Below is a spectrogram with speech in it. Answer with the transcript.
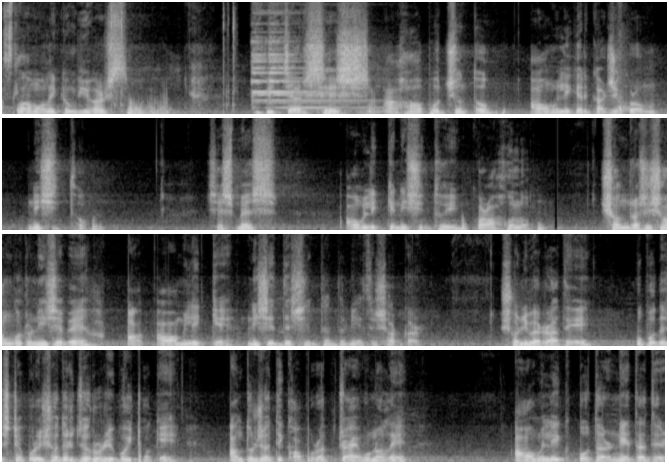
আসসালামু আলাইকুম ভিউয়ার্স। বিচার শেষ না হওয়া পর্যন্ত আওয়ামী লীগের কার্যক্রম নিষিদ্ধ। শেষমেশ আওয়ামী লীগকে নিষিদ্ধই করা হলো। সন্ত্রাসী সংগঠন হিসেবে আওয়ামী লীগকে নিষিদ্ধের সিদ্ধান্ত নিয়েছে সরকার। শনিবার রাতে উপদেষ্টা পরিষদের জরুরি বৈঠকে আন্তর্জাতিক অপরাধ ট্রাইব্যুনালে আওয়ামী লীগ ও তার নেতাদের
